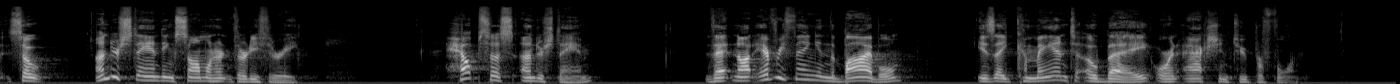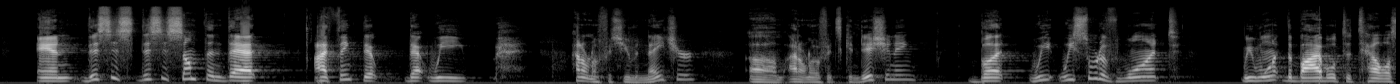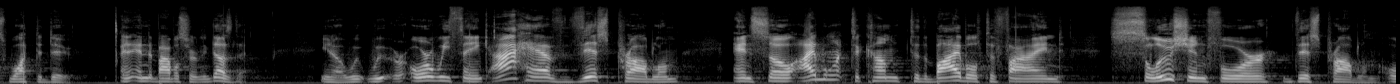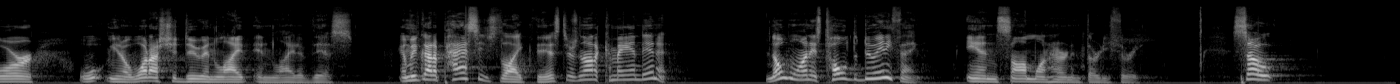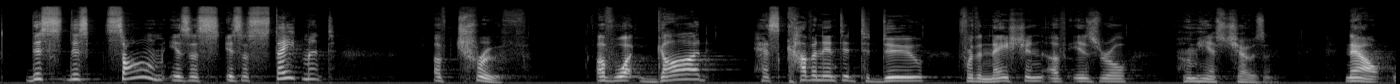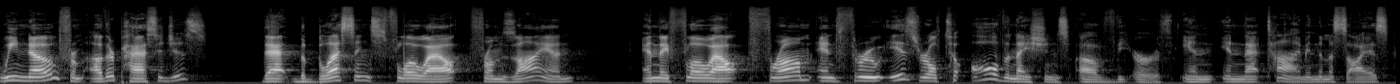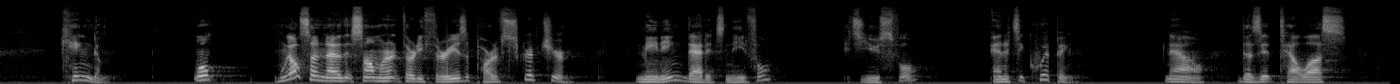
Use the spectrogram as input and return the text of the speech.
So, understanding Psalm 133 helps us understand that not everything in the Bible is a command to obey or an action to perform. And this is, this is something that I think that, that we, I don't know if it's human nature, um, I don't know if it's conditioning, but we, we sort of want, we want the Bible to tell us what to do. And, and the Bible certainly does that. You know, we, we, or, or we think, I have this problem, and so I want to come to the Bible to find solution for this problem or you know what I should do in light in light of this. And we've got a passage like this, there's not a command in it. No one is told to do anything in Psalm 133. So this this psalm is a, is a statement of truth of what God has covenanted to do for the nation of Israel whom he has chosen. Now, we know from other passages that the blessings flow out from Zion and they flow out from and through Israel to all the nations of the earth in, in that time, in the Messiah's kingdom. Well, we also know that Psalm 133 is a part of Scripture, meaning that it's needful, it's useful, and it's equipping. Now, does it tell us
